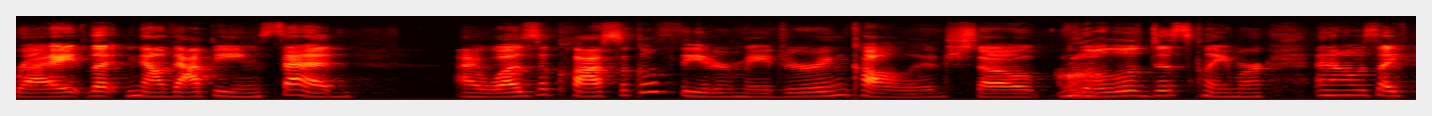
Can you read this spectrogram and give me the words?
right? Let, now, that being said, I was a classical theater major in college, so a little disclaimer. And I was like,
